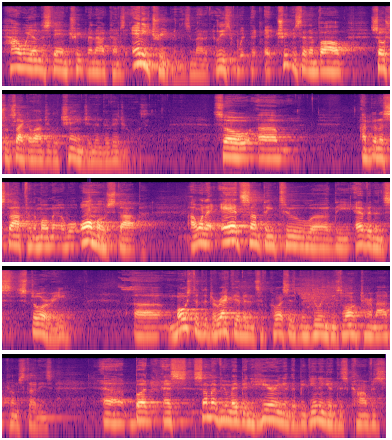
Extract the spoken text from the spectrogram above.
how we understand treatment outcomes. Any treatment, as a matter, at least with uh, treatments that involve social psychological change in individuals. So um, I'm going to stop for the moment. I will almost stop. I want to add something to uh, the evidence story. Uh, most of the direct evidence, of course, has been doing these long term outcome studies. Uh, but as some of you may have been hearing at the beginning of this conference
